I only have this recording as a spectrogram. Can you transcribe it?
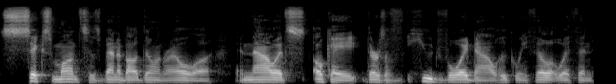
six months has been about Dylan Raiola, and now it's okay. There's a huge void now. Who can we fill it with? And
